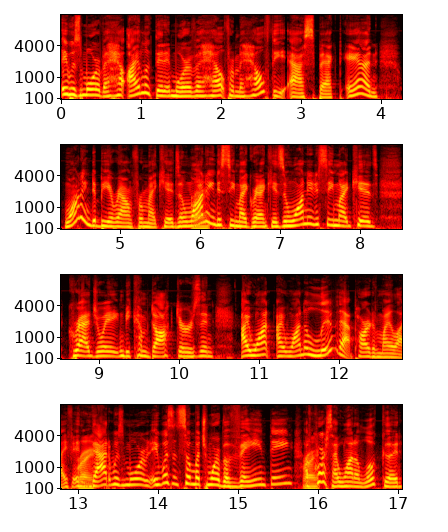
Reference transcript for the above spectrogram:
It was more of a hel- I looked at it more of a health from a healthy aspect and wanting to be around for my kids and wanting to see my grandkids and wanting to see my kids graduate and become doctors and I want I want to live that part of my life and Right. that was more it wasn't so much more of a vain thing. Right. Of course I want to look good,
